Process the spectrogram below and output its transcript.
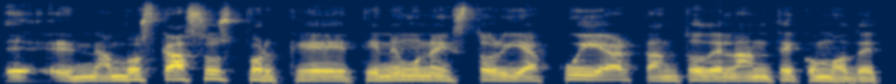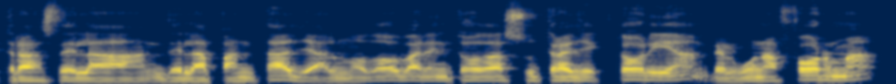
en ambos casos porque tienen una historia queer tanto delante como detrás de la, de la pantalla. Almodóvar en toda su trayectoria, de alguna forma,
